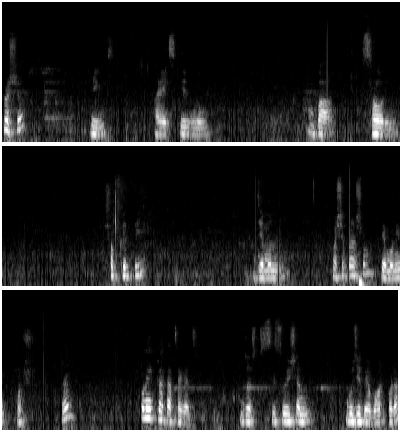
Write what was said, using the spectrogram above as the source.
প্রশ্ন প্লিজ আই এক্সকিউজ মি বা সরি সব ক্ষেত্রেই যেমন প্রশ্ন তেমনই প্রশ্ন হ্যাঁ? অনেকটা কাছাকাছি। জাস্ট সিচুয়েশান বুঝে ব্যবহার করা।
